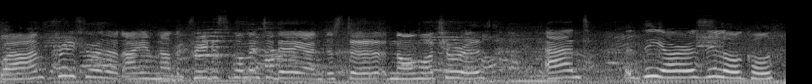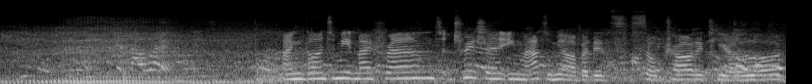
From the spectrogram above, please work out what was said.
Well, Sure that I am not the prettiest woman today. I'm just a normal tourist. And they are the locals. I'm going to meet my friend Trishan in Miao, but it's so crowded here. Look.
